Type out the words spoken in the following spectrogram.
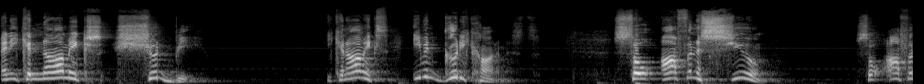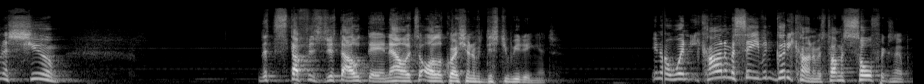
And economics should be. Economics, even good economists, so often assume, so often assume that stuff is just out there. Now it's all a question of distributing it. You know, when economists say, even good economists, Thomas Sowell, for example,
